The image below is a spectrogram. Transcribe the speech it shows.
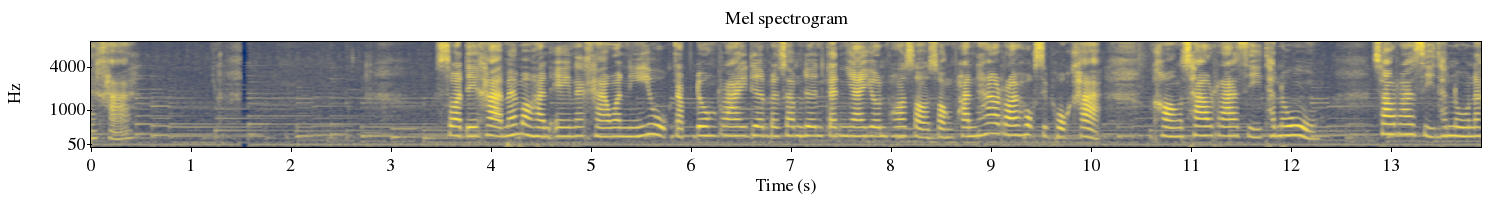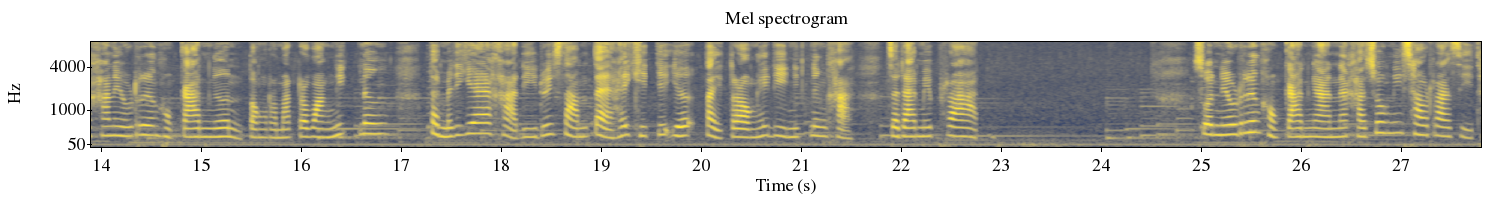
นะคะสวัสดีค่ะ แม่หมอฮันเองนะคะ วันนี้อยู่กับดวงรายเดือนประจำเดือนกันยายนพศ 2566 ค่ะ ของชาวราศีธนู ชาวราศีธนูนะคะในเรื่องของการเงินต้องระมัดระวังนิดนึง แต่ไม่ได้แย่ค่ะดีด้วยซ้ำแต่ให้คิดเยอะๆไต่ตรองให้ดีนิดนึงค่ะ จะได้ไม่พลาด ส่วนในเรื่องของการงานนะคะ ช่วงนี้ชาวราศีธ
